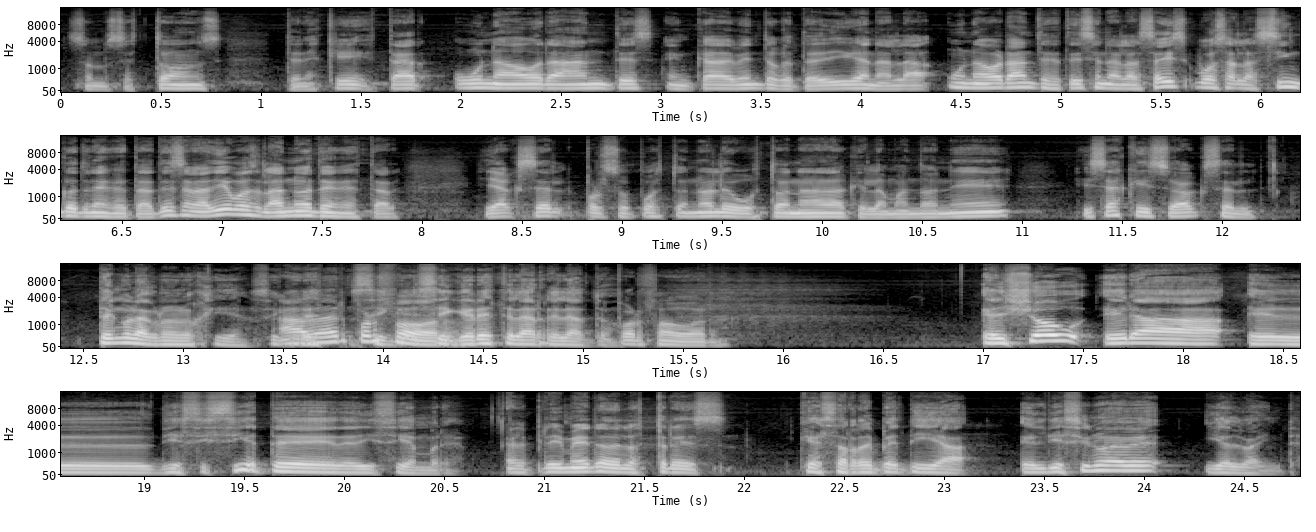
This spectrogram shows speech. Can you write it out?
son los Stones, tenés que estar una hora antes en cada evento que te digan, a la una hora antes que te dicen a las 6, vos a las 5 tenés que estar, te dicen a las 10, vos a las 9 tenés que estar. Y Axel, por supuesto, no le gustó nada que lo abandoné. ¿Y sabes qué hizo Axel? Tengo la cronología. Si A querés- ver, por si- favor. Si querés te la relato. Por favor. El show era el 17 de diciembre, El primero de los tres. que se repetía el 19 y el 20.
